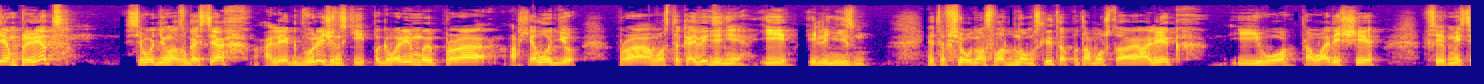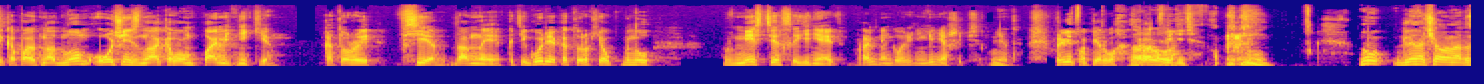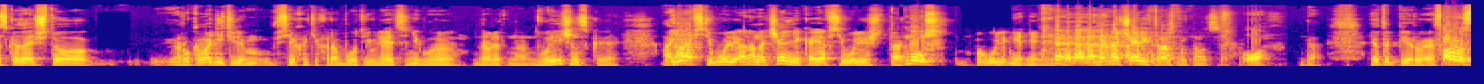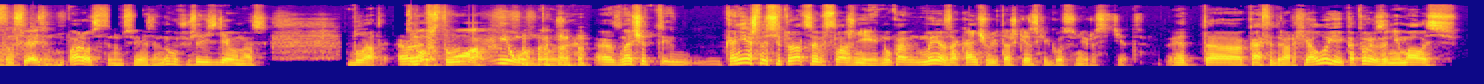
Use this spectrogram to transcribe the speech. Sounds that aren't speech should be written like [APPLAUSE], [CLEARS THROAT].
Всем привет! Сегодня у нас в гостях Олег Двуреченский. Поговорим мы про археологию, про востоковедение и эллинизм. Это все у нас в одном слито, потому что Олег и его товарищи все вместе копают на одном очень знаковом памятнике, который все данные категории, о которых я упомянул, вместе соединяет. Правильно я говорю? Нигде не ошибся? Нет. Привет, во-первых. Рад видеть. [CLEARS THROAT] Ну, для начала надо сказать, что руководителем всех этих работ является Негора Давлетовна Двуреченская, а Да. я всего лишь, она начальник, а я всего лишь так Муж. погуля... Нет, нет, нет, я начальник транспортного цеха. О, Да. Это первое. по родственным связям. По родственным связям. Ну, все везде у нас блат. Э, Кумовство. И он тоже. Э, [LAUGHS] Значит, конечно, ситуация сложнее. Ну, мы заканчивали Ташкентский госуниверситет. Это кафедра археологии, которая занималась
